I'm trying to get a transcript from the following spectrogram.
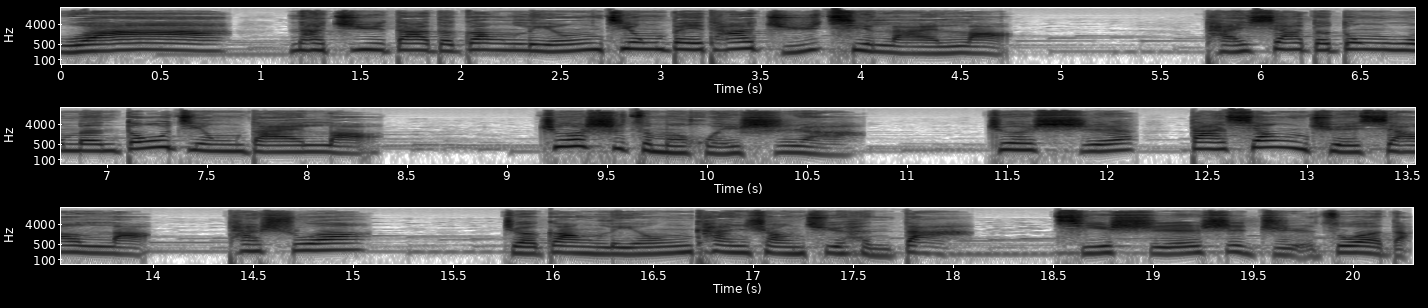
哇！那巨大的杠铃竟被他举起来了。台下的动物们都惊呆了，这是怎么回事啊？这时，大象却笑了，他说：“这杠铃看上去很大，其实是纸做的。”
